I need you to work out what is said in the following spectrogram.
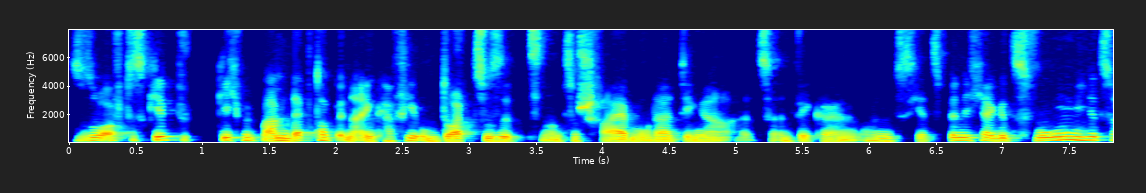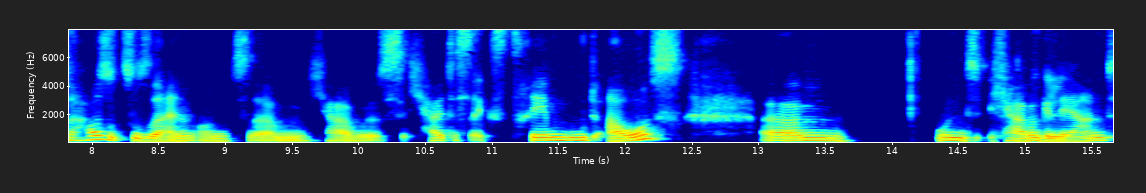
so oft es geht, gehe ich mit meinem Laptop in ein Café, um dort zu sitzen und zu schreiben oder Dinge zu entwickeln. Und jetzt bin ich ja gezwungen, hier zu Hause zu sein. Und ähm, ich habe es, ich halte es extrem gut aus. Ähm, und ich habe gelernt,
